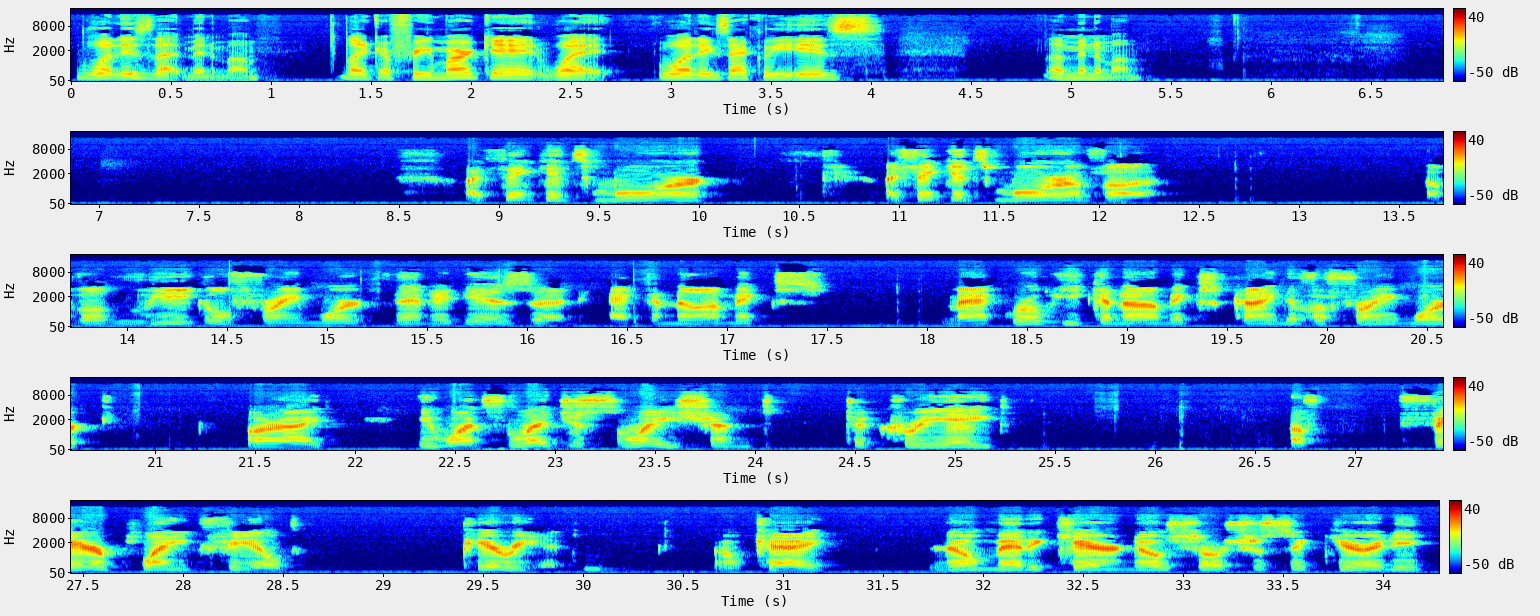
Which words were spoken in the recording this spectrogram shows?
what is that minimum? Like a free market? What what exactly is a minimum? I think it's more I think it's more of a of a legal framework than it is an economics macroeconomics kind of a framework. All right. He wants legislation to create a fair playing field period. Okay? No Medicare, no Social Security,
